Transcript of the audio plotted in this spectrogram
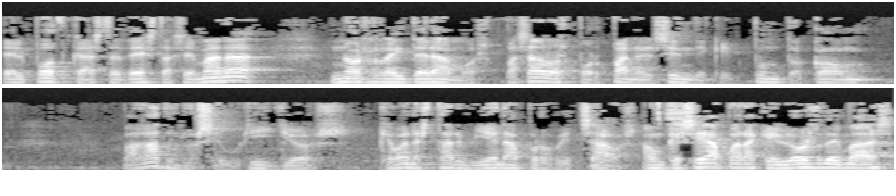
el podcast de esta semana. Nos reiteramos, pasaros por panelsyndicate.com, pagad unos eurillos, que van a estar bien aprovechados, aunque sea para que los demás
